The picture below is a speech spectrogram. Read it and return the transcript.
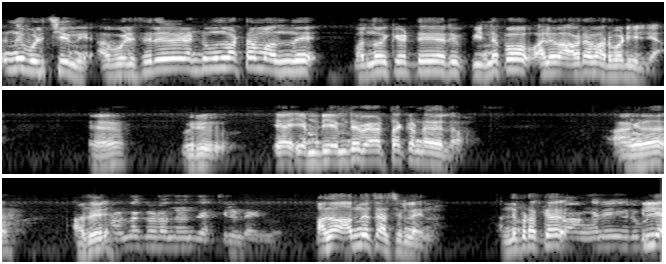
നിന്ന് വിളിച്ചിരുന്നു ആ പോലീസിൽ രണ്ട് മൂന്ന് വട്ടം വന്ന് വന്ന് നോക്കിയിട്ട് ഒരു പിന്നെ ഇപ്പോൾ അവരെ മറുപടി ഇല്ല ഒരു എം ഡി എമ്മിന്റെ വേട്ടൊക്കെ ഉണ്ടായതല്ലോ അങ്ങനെ അത് ഇവിടെ അത് അന്ന് തെരച്ചിലായിരുന്നു അന്ന് ഒരു ഇല്ല.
